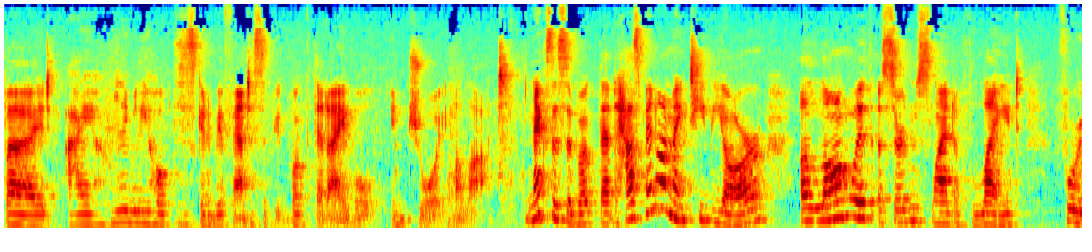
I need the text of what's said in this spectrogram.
but i really really hope this is going to be a fantasy book that i will enjoy a lot. Next is a book that has been on my tbr along with a certain slant of light for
